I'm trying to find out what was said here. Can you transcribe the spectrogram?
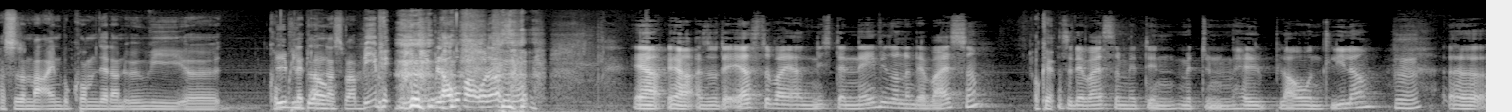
Hast du dann mal einen bekommen, der dann irgendwie äh, komplett Babyblau. anders war? Baby, Babyblau war oder so? Ja, ja, also der erste war ja nicht der Navy, sondern der weiße. Okay. Also der weiße mit, den, mit dem hellblau und lila. Mhm. Äh,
